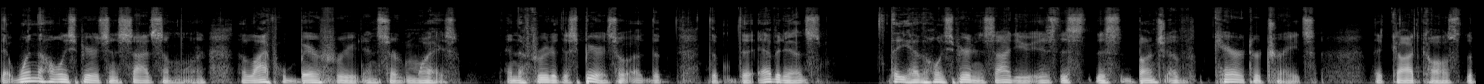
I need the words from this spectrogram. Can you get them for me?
that when the Holy Spirit's inside someone, the life will bear fruit in certain ways. And the fruit of the Spirit. So uh, the, the, the evidence that you have the Holy Spirit inside you is this, this bunch of character traits that God calls the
